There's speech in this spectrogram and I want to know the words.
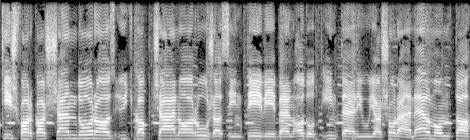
Kisfarkas Sándor az ügy kapcsán a Rózsaszín tévében adott interjúja során elmondta,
